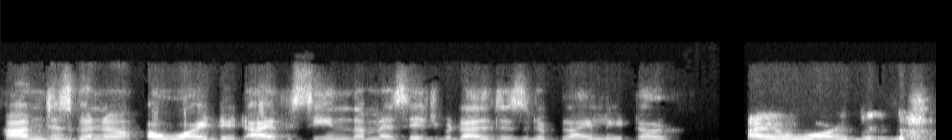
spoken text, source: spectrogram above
I'm just gonna avoid it. I've seen the message, but I'll just reply later. I avoided.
